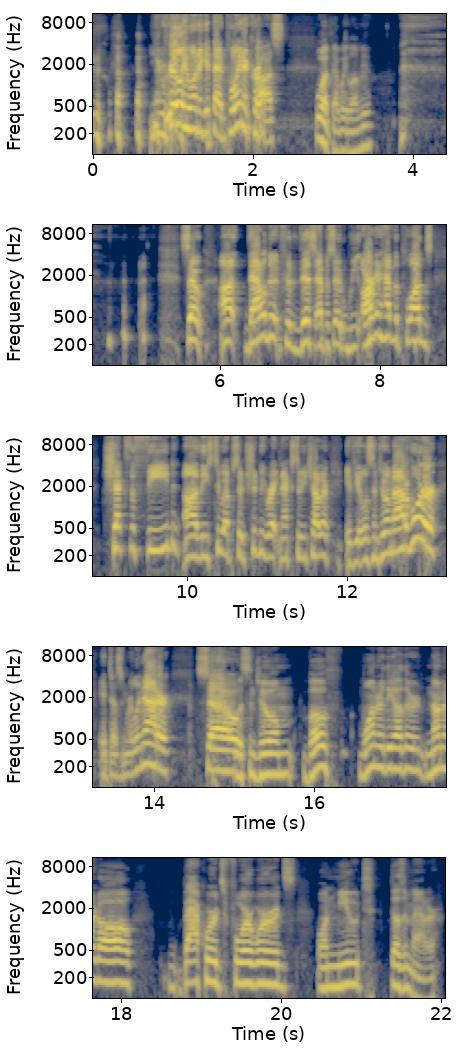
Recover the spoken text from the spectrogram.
you really want to get that point across What, that we love you? So uh, that'll do it for this episode. We are going to have the plugs. Check the feed. Uh, these two episodes should be right next to each other. If you listen to them out of order, it doesn't really matter. So listen to them both one or the other none at all backwards forwards on mute doesn't matter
